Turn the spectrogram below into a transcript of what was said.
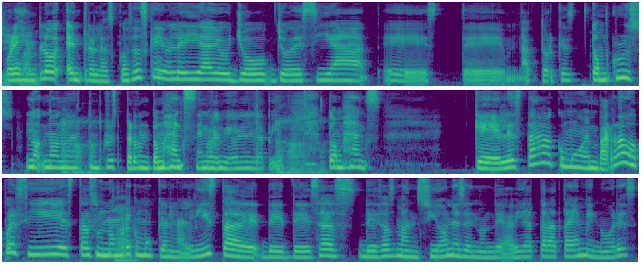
Por ejemplo, entre las cosas que yo leía, yo, yo, yo decía, eh, este actor que es Tom Cruise. No, no, no, Tom Cruise, perdón, Tom Hanks, se me olvidó el apellido. Tom Hanks. Que él está como embarrado, pues sí, está su nombre como que en la lista de, de, de, esas, de esas mansiones en donde había trata de menores.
